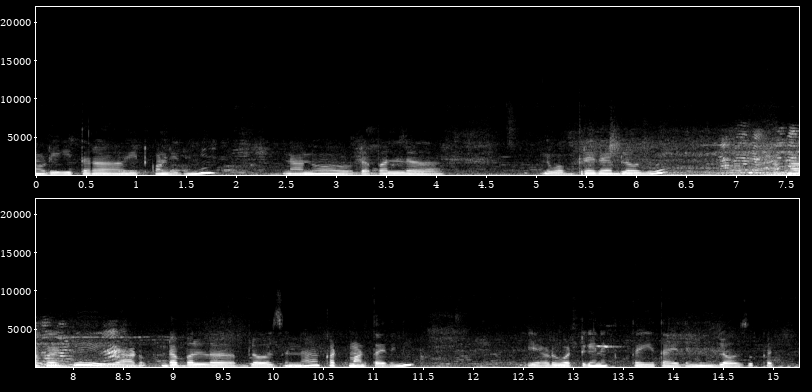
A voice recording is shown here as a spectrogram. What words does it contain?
ನೋಡಿ, ಈ ಥರ ಇಟ್ಕೊಂಡಿದ್ದೀನಿ. ನಾನು ಡಬಲ್ ಒಬ್ಬರದೇ ಬ್ಲೌಸು. ಹಾಗಾಗಿ ಎರಡು ಡಬಲ್ ಬ್ಲೌಸನ್ನು ಕಟ್ ಮಾಡ್ತಾ ಇದ್ದೀನಿ. ಎರಡು ಒಟ್ಟಿಗೆ ತೆಗಿತಾ ಇದ್ದೀನಿ ಬ್ಲೌಸು ಕಟ್ಟ.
